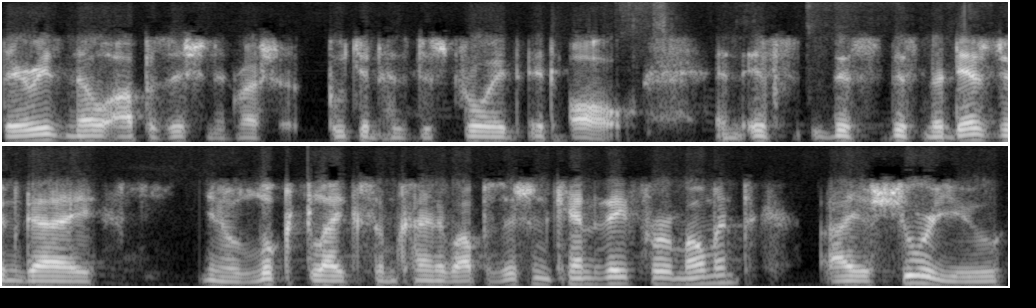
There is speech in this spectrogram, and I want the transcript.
there is no opposition in Russia. Putin has destroyed it all. And if this this Nadezhdin guy, you know, looked like some kind of opposition candidate for a moment, I assure you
